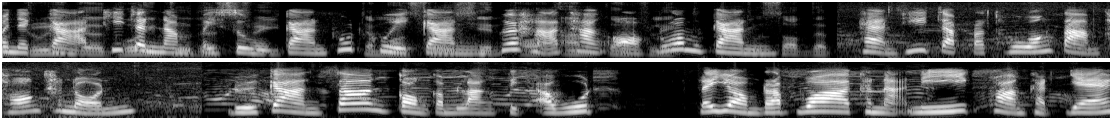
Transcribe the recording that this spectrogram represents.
บรรยากาศที่จะนำไปสู่การพูดคุยกัน เพื่อหาทางออกร่วมกัน แทนที่จะประท้วงตามท้องถนน หรือการสร้างกองกำลังติดอาวุธ และยอมรับว่าขณะนี้ความขัดแย้ง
